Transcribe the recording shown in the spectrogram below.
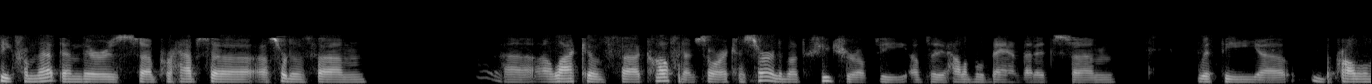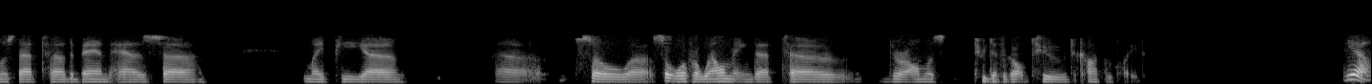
take from that then there's uh, perhaps a, a, sort of um, uh, a lack of uh, confidence or a concern about the future of the of the Qalipu band that it's um, with the uh, the problems that uh, the band has uh, might be uh, uh, so uh, so overwhelming that uh, they're almost too difficult to to contemplate. Yeah,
